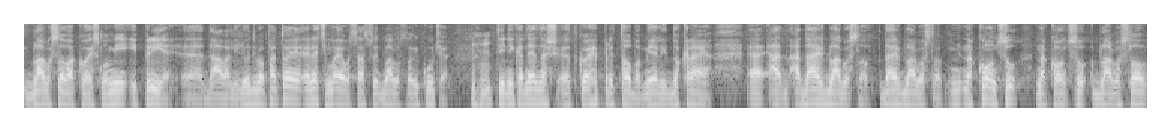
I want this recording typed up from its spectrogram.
blagoslova koje smo mi i prije e, davali ljudima, pa to je, recimo, evo, sad su blagoslovi kuća. Ti nikad ne znaš e, tko je pred tobom, je li, do kraja. A, daješ blagoslov. Daješ blagoslov. Na koncu, na koncu, blagoslov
